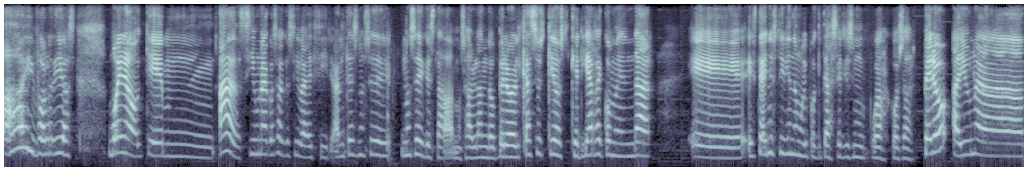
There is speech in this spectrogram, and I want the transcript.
Ay, por Dios. Bueno, que... mm, ah, sí, una cosa que os iba a decir. Antes no sé, no sé de qué estábamos hablando, pero el caso es que os quería recomendar... eh, este año estoy viendo muy poquitas series y muy pocas cosas, pero hay una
